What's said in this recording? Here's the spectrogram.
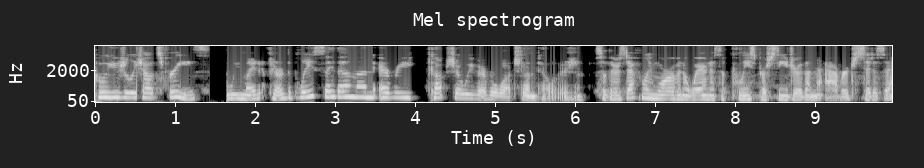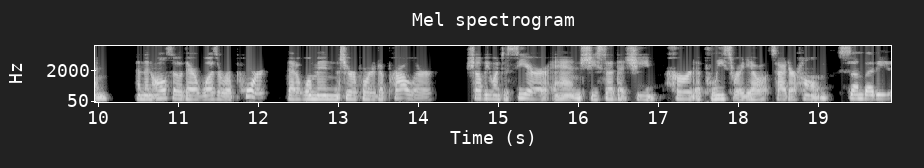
Who usually shouts freeze? We might have heard the police say that on every cop show we've ever watched on television. So there's definitely more of an awareness of police procedure than the average citizen. And then also there was a report that a woman, she reported a prowler. Shelby went to see her and she said that she heard a police radio outside her home. Somebody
